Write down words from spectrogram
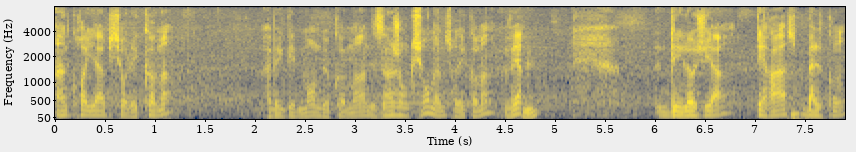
incroyable sur les communs, avec des demandes de communs, des injonctions même sur des communs verts, mmh. des logias, terrasses, balcons,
